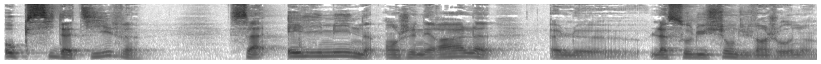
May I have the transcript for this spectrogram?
oxydatives, ça élimine en général la solution du vin jaune,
